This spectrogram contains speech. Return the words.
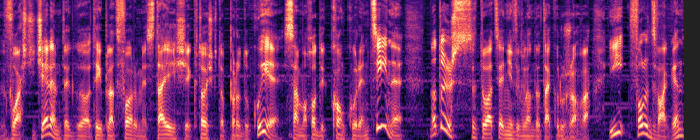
właścicielem tego, tej platformy staje się ktoś, kto produkuje samochody konkurencyjne, no to już sytuacja nie wygląda tak różowa. I Volkswagen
